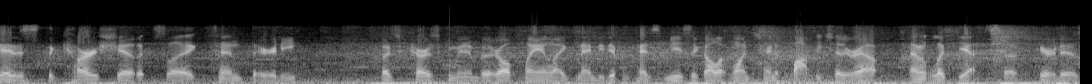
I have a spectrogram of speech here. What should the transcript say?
Okay, this is the car show. It's like 10:30. A Bunch of cars coming in, but they're all playing like 90 different kinds of music all at once, trying to pop each other out. I haven't looked yet, so here it is.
